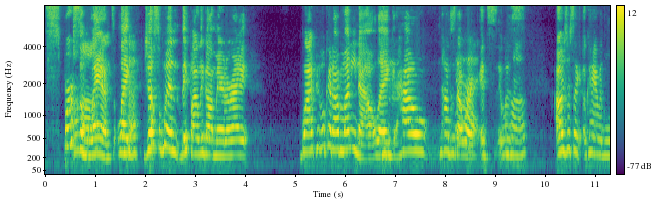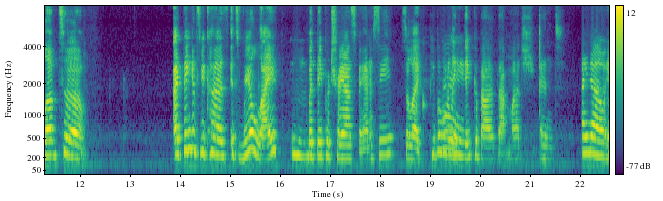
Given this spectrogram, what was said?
spurse Uh-huh. of land? Like just when they finally got married, all right? Black people could have money now. Like Mhm. how how does that work? It's it was Uh-huh. I was just like, okay, I would love to I think it's because it's real life, Mhm. but they portray as fantasy. So like people don't really think about it that much and I know it's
